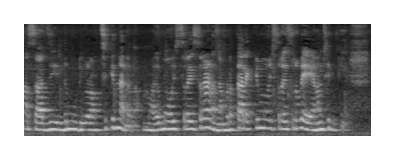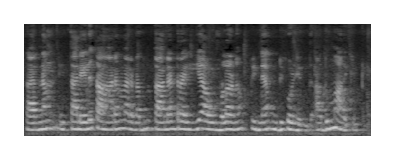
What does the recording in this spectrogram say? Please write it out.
മസാജ് ചെയ്ത് മുടി വളർച്ചയ്ക്ക് നല്ലതാണ്. അത് മോയ്സ്ചറൈസറാണ് നമ്മുടെ തലയ്ക്ക് മോയ്സ്ചറൈസർ വേണം ശരിക്കും. കാരണം തലയിൽ താരം വരണതും തല ഡ്രൈ ആവുമ്പോഴാണ് പിന്നെ മുടി കൊഴിയുന്നത്. അതും മാറിക്കിട്ടും.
